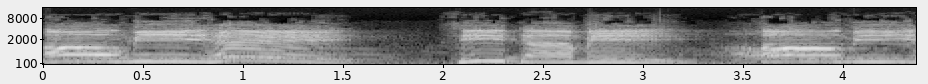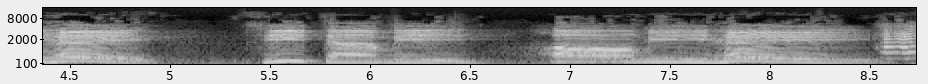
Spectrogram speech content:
Ami Hey Sita Me Ami Hey Sita Me Ami Hey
